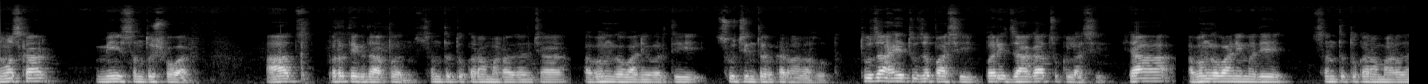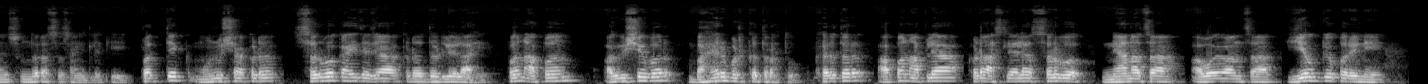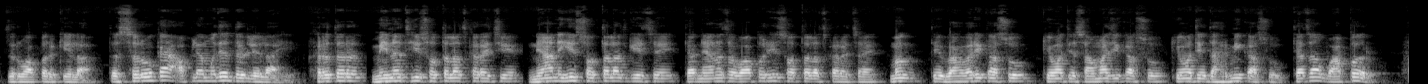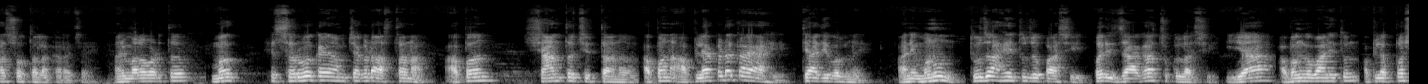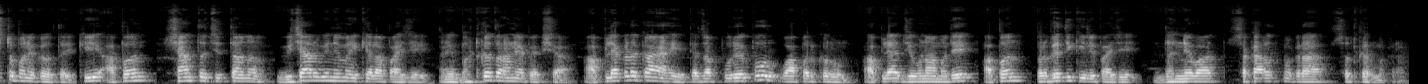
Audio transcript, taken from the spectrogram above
नमस्कार मी संतोष पवार. आज परत एकदा आपण संत तुकाराम महाराजांच्या अभंगवाणीवरती सुचिंतन करणार आहोत. तुझं आहे तुझं पाशी परी जागा चुकलाशी. ह्या अभंगवाणीमध्ये संत तुकाराम महाराजांनी सुंदर असं सांगितलं की प्रत्येक मनुष्याकडं सर्व काही त्याच्याकडं दडलेलं आहे. पण आपण आयुष्यभर बाहेर भटकत राहतो. खर तर आपण आपल्याकडं असलेल्या सर्व ज्ञानाचा अवयवांचा योग्य परीने जर वापर केला तर सर्व काय आपल्यामध्येच दडलेलं आहे. खर तर मेहनत ही स्वतःलाच करायची आहे ज्ञान ही स्वतःलाच घ्यायचंय त्या ज्ञानाचा वापर ही स्वतःलाच करायचा आहे. मग ते व्यावहारिक असो किंवा ते सामाजिक असो किंवा ते धार्मिक असो त्याचा वापर हा स्वतःला करायचा आहे. आणि मला वाटतं मग हे सर्व काही आमच्याकडे असताना आपण शांत चित्तानं आपण आपल्याकडं काय आहे ते आधी बघणं आणि म्हणून तुझं आहे तुझं पाशी परी जागा चुकलाशी. या अभंगवाणीतून आपल्या स्पष्टपणे कळतंय की आपण शांत चित्तानं विचार विनिमय केला पाहिजे आणि भटकत राहण्यापेक्षा आपल्याकडे काय आहे त्याचा पुरेपूर वापर करून आपल्या जीवनामध्ये आपण प्रगती केली पाहिजे. धन्यवाद. सकारात्मक राहा सत्कर्म करा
